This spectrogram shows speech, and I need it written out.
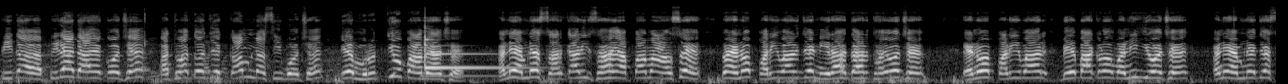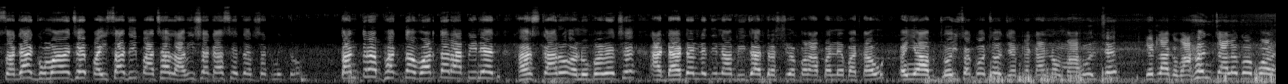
પીડા, પીડાદાયકો છે, અથવા તો જે કમનસીબો છે, એ મૃત્યુ પામ્યા છે. અને એમને સરકારી સહાય આપવામાં આવશે, તો એનો પરિવાર જે નિરાધાર થયો છે, એનો પરિવાર બે બાકડો બની ગયો છે અને એમને જે સગા ગુમાવે છે, પૈસાથી પાછા લાવી શકાશે દર્શક મિત્રો. તંત્ર ફક્ત વળતર આપીને જ હસકારો અનુભવે છે. આ ડાઢર નદીના બીજા દ્રશ્યો પણ આપણને બતાવું. અહીંયા આપ જોઈ શકો છો જે પ્રકારનો માહોલ છે. કેટલાક વાહન ચાલકો પણ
